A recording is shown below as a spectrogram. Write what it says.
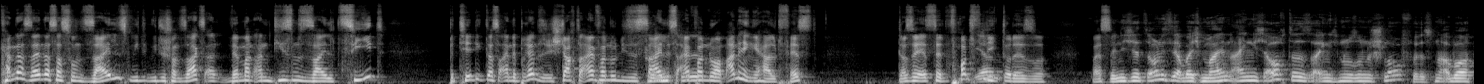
Kann das sein, dass das so ein Seil ist, wie, wie du schon sagst, wenn man an diesem Seil zieht, betätigt das eine Bremse? Ich dachte einfach nur, dieses Seil ist einfach nur am Anhänger halt fest, dass er jetzt nicht fortfliegt Ja. oder so. Weißt du? Bin ich jetzt auch nicht sicher, aber ich meine eigentlich auch, dass es eigentlich nur so eine Schlaufe ist. Ne? Aber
